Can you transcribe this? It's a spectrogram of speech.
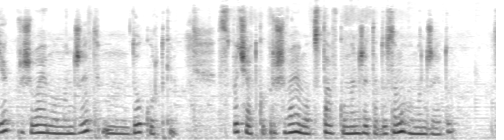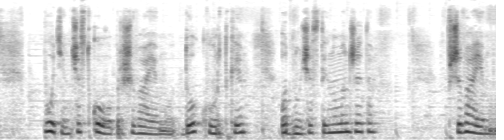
Як пришиваємо манжет до куртки? Спочатку пришиваємо вставку манжета до самого манжету, потім частково пришиваємо до куртки одну частину манжета, вшиваємо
